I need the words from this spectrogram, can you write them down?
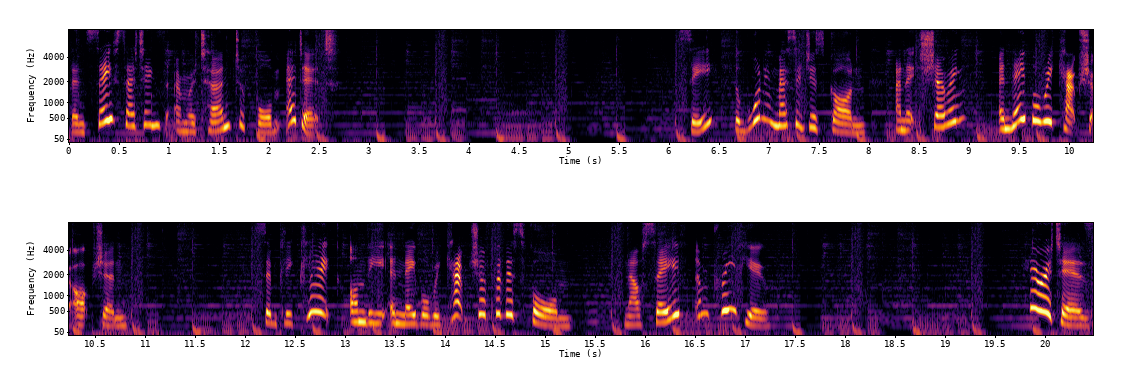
Then save settings and return to Form Edit. See, the warning message is gone and it's showing Enable reCAPTCHA option. Simply click on the Enable reCAPTCHA for this form. Now save and preview. Here it is.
